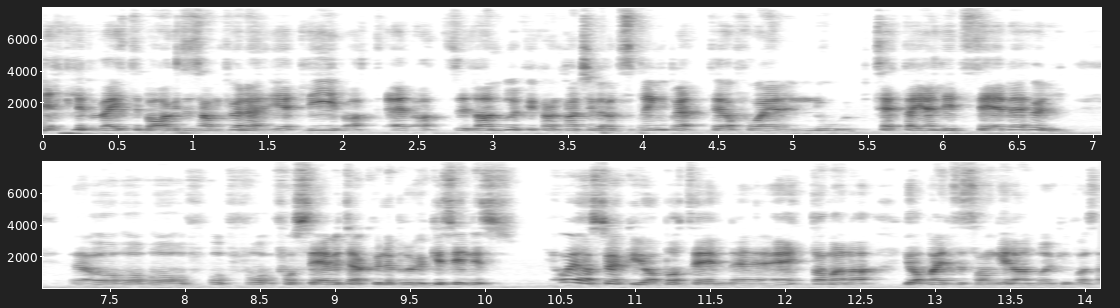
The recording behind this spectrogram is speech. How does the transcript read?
virkelig på vei tilbake til samfunnet i et liv. At, at landbruket kan kanskje være et springbrett til å få en, no, tette igjen litt CV-hull. Og, og, og, og få CV til å kunne brukes inn i og jeg søker jobber til eh, etter man har jobba en sesong i landbruket f.eks.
